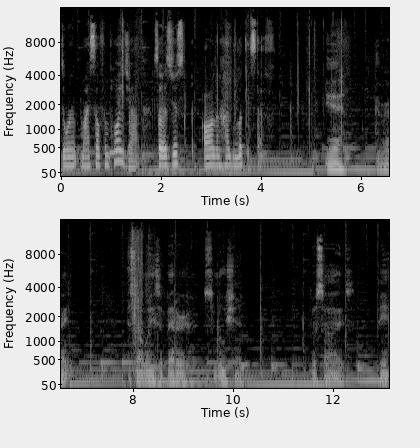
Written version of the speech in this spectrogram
doing my self employed job. So it's just all in how you look at stuff. Yeah, you're right. It's always a better solution besides being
